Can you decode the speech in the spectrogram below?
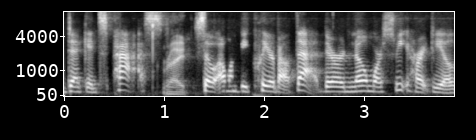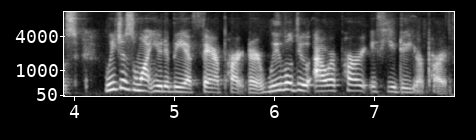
decades past. Right. So I want to be clear about that. There are no more sweetheart deals. We just want you to be a fair partner. We will do our part if you do your part.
